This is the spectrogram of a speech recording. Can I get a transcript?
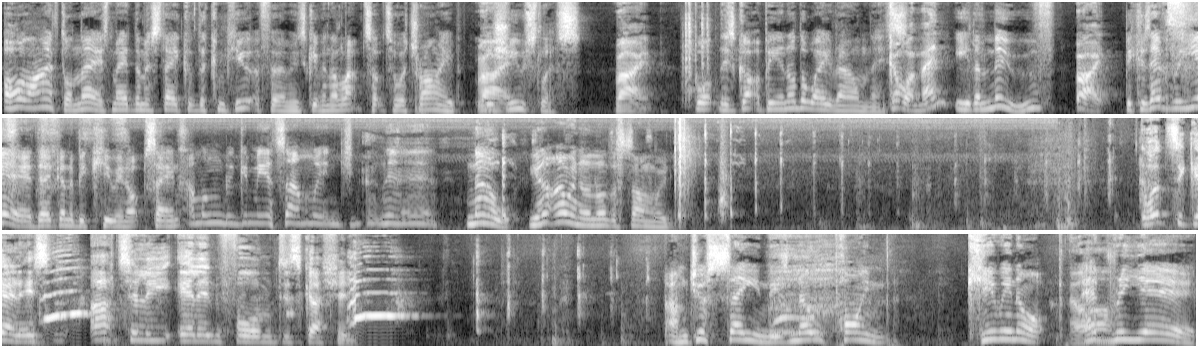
all I've done there is made the mistake of the computer firm who's given a laptop to a tribe. Right. It's useless. Right. But there's got to be another way around this. Go on then. Either move, Right. because every year they're going to be queuing up saying, I'm hungry, give me a sandwich. No, you're not having another sandwich. Once again, it's an utterly ill-informed discussion. I'm just saying, there's no point queuing up Oh. every year.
